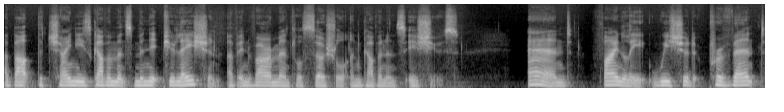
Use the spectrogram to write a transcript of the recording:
about the Chinese government's manipulation of environmental, social, and governance issues. And finally, we should prevent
